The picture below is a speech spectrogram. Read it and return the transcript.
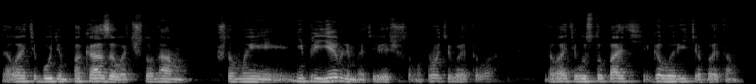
давайте будем показывать, что нам, что мы не приемлем эти вещи, что мы против этого. Давайте выступать, говорить об этом.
